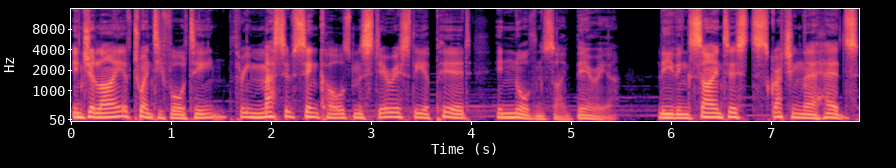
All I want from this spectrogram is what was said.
In July of 2014, three massive sinkholes mysteriously appeared in northern Siberia, leaving scientists scratching their heads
